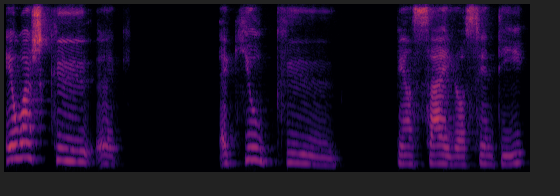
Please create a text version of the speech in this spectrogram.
Eu acho que uh, aquilo que pensei ou senti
